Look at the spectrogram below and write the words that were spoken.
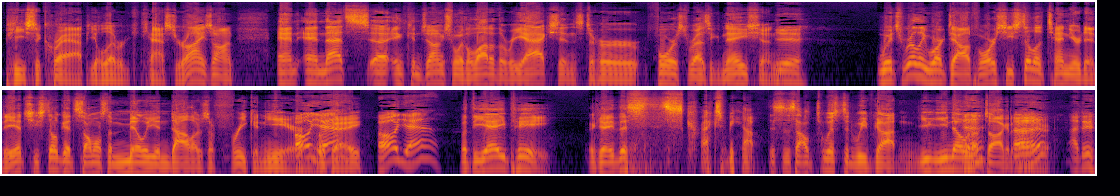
piece of crap you'll ever cast your eyes on. And and that's uh, in conjunction with a lot of the reactions to her forced resignation Yeah. Which really worked out for her. She's still a tenured idiot. She still gets almost a million dollars a freaking year. Oh yeah. Okay. Oh yeah. But the AP, okay, this, this cracks me up. This is how twisted we've gotten. You you know what I'm talking about Uh-huh. here. I do.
